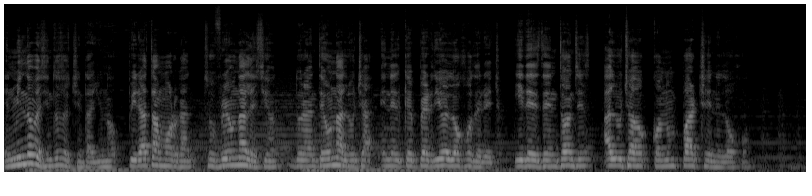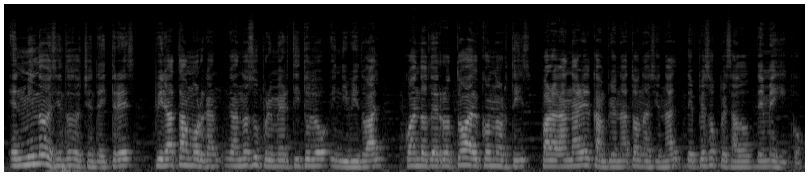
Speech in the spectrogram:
En 1981, Pirata Morgan sufrió una lesión durante una lucha en el que perdió el ojo derecho y desde entonces ha luchado con un parche en el ojo. En 1983, Pirata Morgan ganó su primer título individual cuando derrotó a Halcón Ortiz para ganar el Campeonato Nacional de Peso Pesado de México.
